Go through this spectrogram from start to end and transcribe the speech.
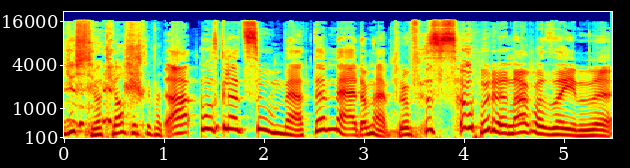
Just det, det var Claes vi skulle prata Ja, hon skulle ha ett Zoom-möte med de här professorerna på sin eh,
